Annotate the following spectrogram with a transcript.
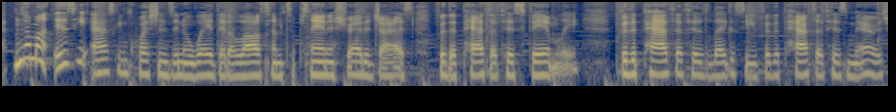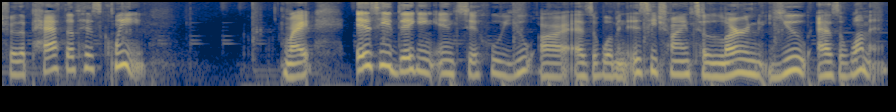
I'm talking about, is he asking questions in a way that allows him to plan and strategize for the path of his family, for the path of his legacy, for the path of his marriage, for the path of his queen? Right? Is he digging into who you are as a woman? Is he trying to learn you as a woman?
